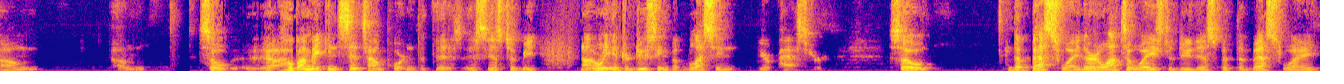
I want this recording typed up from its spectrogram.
um, um, so I hope I'm making sense how important that this, this is to be not only introducing, but blessing your pastor. So the best way, there are lots of ways to do this, but the best way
